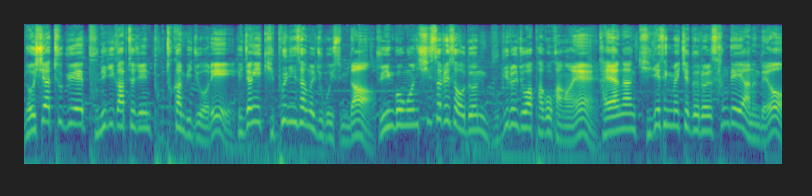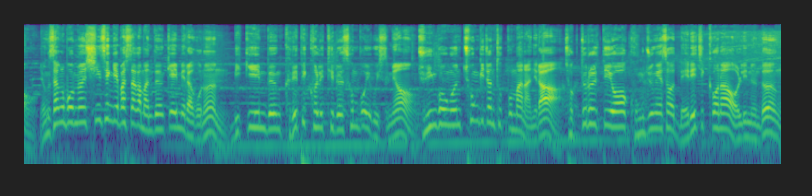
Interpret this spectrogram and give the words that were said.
러시아 특유의 분위기가 합쳐진 독특한 비주얼이 굉장히 깊은 인상을 주고 있습니다. 주인공은 시설에서 얻은 무기를 조합하고 강화해 다양한 기계 생명체들을 상대해야 하는데요. 영상을 보면 신생 개발사가 만든 게임이라고는 믿기 힘든 그 래픽 퀄리티를 선보이고 있으며 주인공은 총기 전투뿐만 아니라 적들을 띄워 공중에서 내리찍거나 얼리는 등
